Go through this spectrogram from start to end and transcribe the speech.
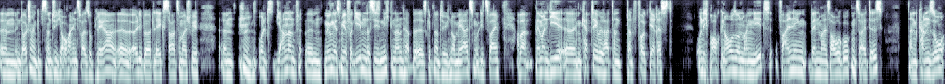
ähm, in Deutschland gibt es natürlich auch ein, zwei so Player, äh, Early Bird, Lakestar zum Beispiel, ähm, und die anderen anderen ähm, mögen es mir vergeben, dass ich sie nicht genannt habe. Es gibt natürlich noch mehr als nur die zwei. Aber wenn man die äh, im Cap-Table hat, dann, dann folgt der Rest. Und ich brauche genauso ein Magnet, vor allen Dingen, wenn mal saure Gurkenzeit ist, dann kann so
